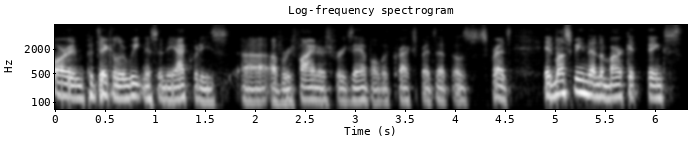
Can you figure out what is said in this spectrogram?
or, in particular weakness in the equities uh, of refiners, for example, with crack spreads at those spreads. It must mean that the market thinks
